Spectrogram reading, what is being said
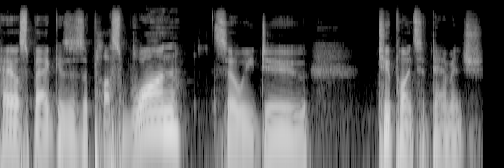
Chaos Bag gives us a plus 1. So we do 2 points of damage.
